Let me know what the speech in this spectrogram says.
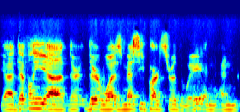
Yeah, definitely. Uh, there there was messy parts throughout the way, and and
